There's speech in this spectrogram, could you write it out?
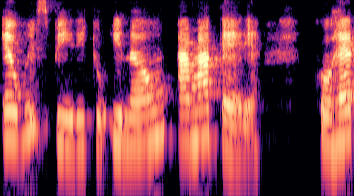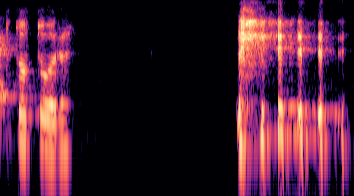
é o espírito e não a matéria. Correto, doutora?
